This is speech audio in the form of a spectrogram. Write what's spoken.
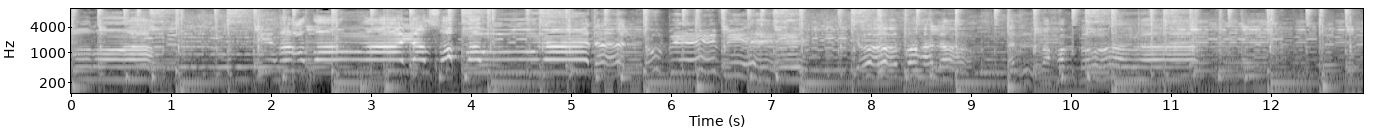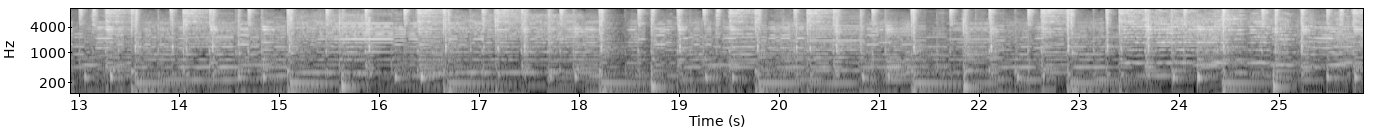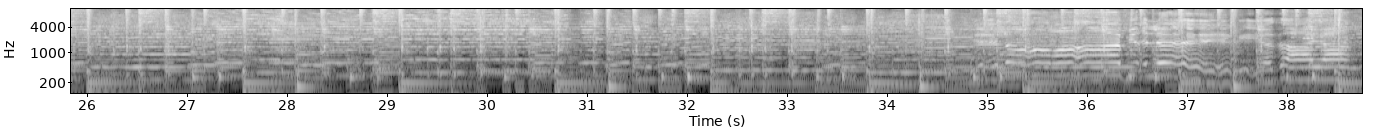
صغرى في أعضايا صفونا ننتبه فيه. يا فهلا. 这样。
